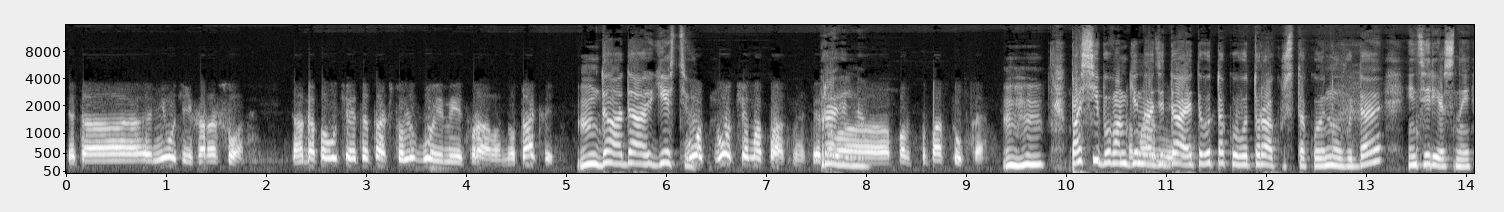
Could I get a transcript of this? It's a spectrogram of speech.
это не очень хорошо. Тогда получается так, что любой имеет право, но так ведь? Да, да, есть. Вот, вот в чем опасность Правильно. этого по- поступка. Угу. Спасибо вам, По Геннадий. Да, это вот такой вот ракурс такой новый, да, интересный.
